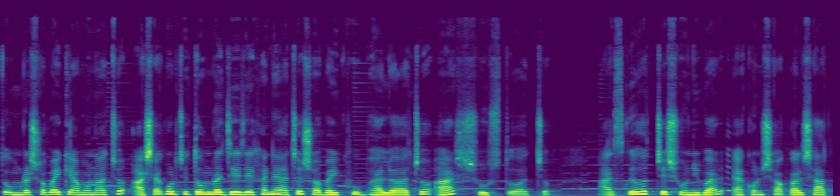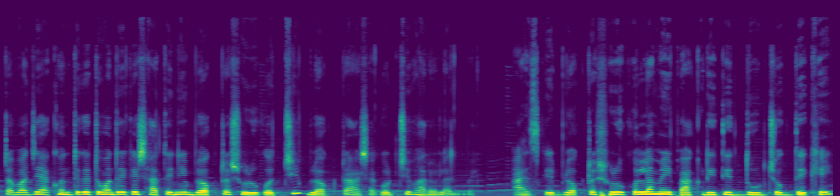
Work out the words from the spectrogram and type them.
তোমরা সবাই কেমন আছো? আশা করছি তোমরা যে যেখানে আছো সবাই খুব ভালো আছো আর সুস্থ আছো। আজকে হচ্ছে শনিবার, এখন সকাল সাতটা বাজে, এখন থেকে তোমাদেরকে সাথে নিয়ে ব্লগটা শুরু করছি। ব্লগটা আশা করছি ভালো লাগবে। আজকের ব্লগটা শুরু করলাম এই প্রাকৃতিক দুর্যোগ দেখেই।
